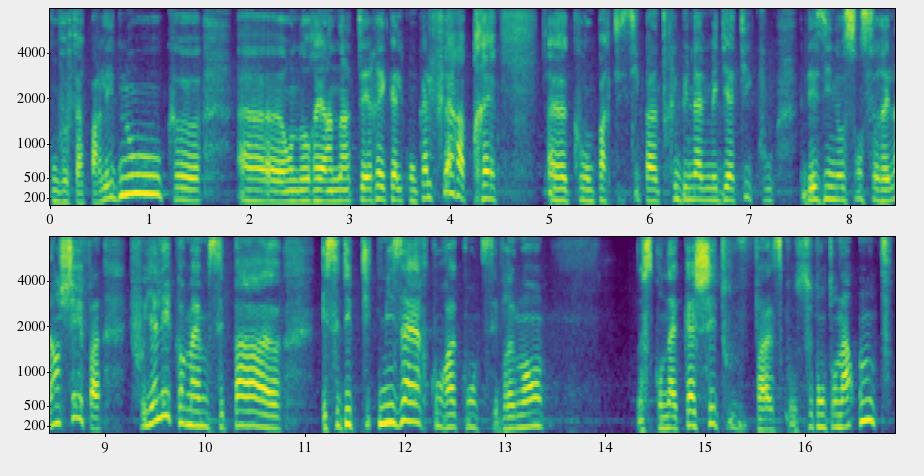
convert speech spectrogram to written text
qu'on veut faire parler de nous, qu'on aurait un intérêt quelconque à le faire. Après, qu'on participe à un tribunal médiatique où des innocents seraient lynchés. Enfin, il faut y aller quand même. C'est pas et c'est des petites misères qu'on raconte. C'est vraiment ce qu'on a caché, tout, enfin, ce dont on a honte.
